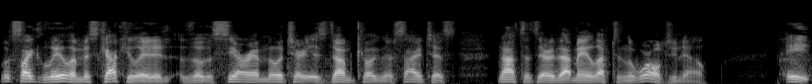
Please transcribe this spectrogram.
Looks like Layla miscalculated, though the CRM military is dumb killing their scientists. Not that there are that many left in the world, you know. Eight.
